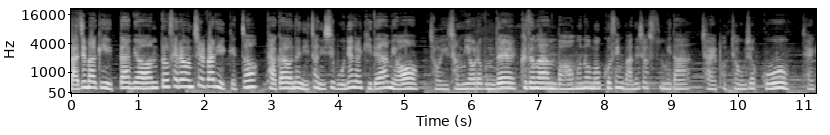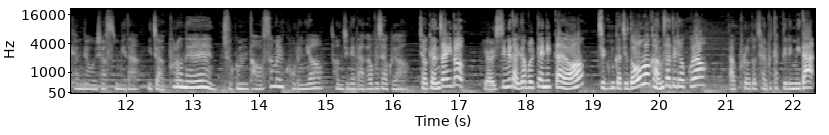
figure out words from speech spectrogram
마지막이 있다면 또 새로운 출발이 있겠죠? 다가오는 2025년을 기대하며 저희 장미 여러분들 그동안 너무너무 고생 많으셨습니다. 잘 버텨오셨고 잘 견뎌오셨습니다. 이제 앞으로는 조금 더 숨을 고르며 전진해 나가보자고요. 저 견자이도 열심히 달려볼 테니까요. 지금까지 너무 감사드렸고요. 앞으로도 잘 부탁드립니다.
